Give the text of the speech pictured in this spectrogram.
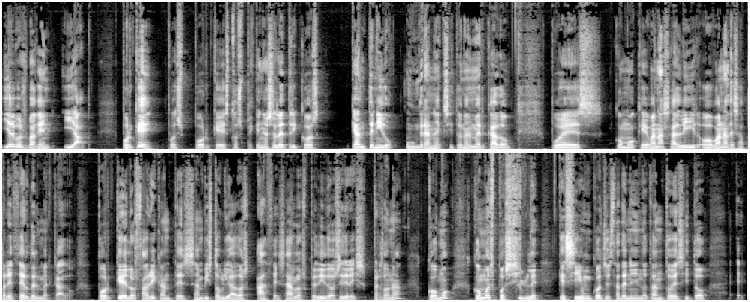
y el Volkswagen e-Up. ¿Por qué? Pues porque estos pequeños eléctricos que han tenido un gran éxito en el mercado, pues como que van a salir o van a desaparecer del mercado, porque los fabricantes se han visto obligados a cesar los pedidos. Y diréis, ¿perdona? ¿Cómo? ¿Cómo es posible que si un coche está teniendo tanto éxito eh,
